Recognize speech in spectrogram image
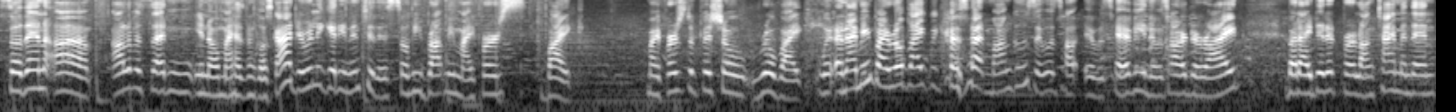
So then uh, all of a sudden, you know, my husband goes, God, you're really getting into this. So he brought me my first bike, my first official real bike. And I mean by real bike because that mongoose, it was it was heavy and it was hard to ride. But I did it for a long time. And then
